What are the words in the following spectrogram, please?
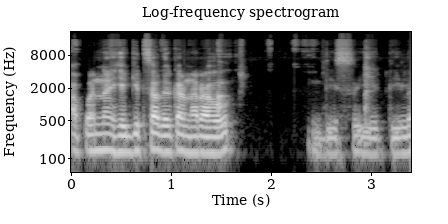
आपण हे गीत सादर करणार आहोत. दिस येतील.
